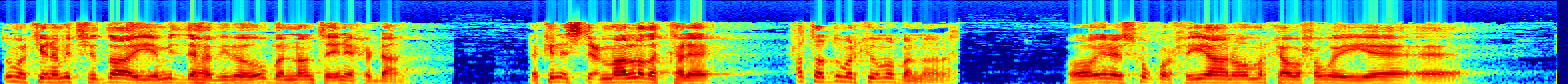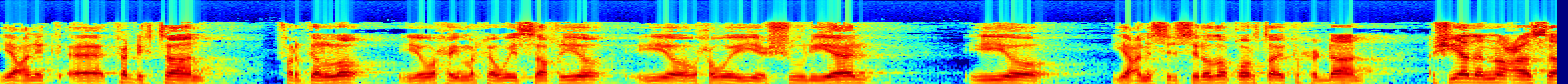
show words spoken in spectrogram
dumarkiina mid fidaa iyo mid dahabiba waa u bannaantay inay xidhaan laakiin isticmaallada kale xataa dumarkii uma bannaana. Oo inay isku qurxiyaan oo marka waxa weeye yacni ka dhigtaan fargallo iyo waxay markaa weysaaqiyo iyo waxaweeye shuuliyaal iyo yacni silsilado qoorta ay ku xidhaan ashyaada noocaasa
